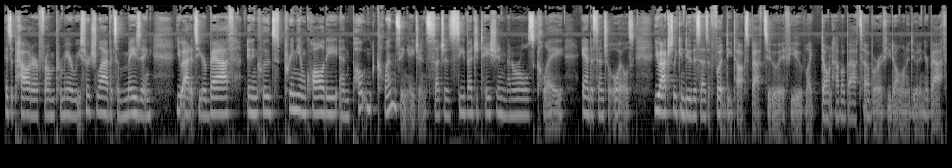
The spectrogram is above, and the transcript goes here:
is a powder from Premier Research Lab. It's amazing. You add it to your bath. It includes premium quality and potent cleansing agents such as sea vegetation, minerals, clay, and essential oils. You actually can do this as a foot detox bath too if you like don't have a bathtub or if you don't want to do it in your bath.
